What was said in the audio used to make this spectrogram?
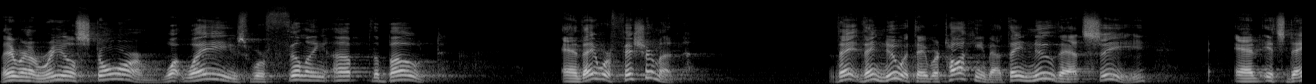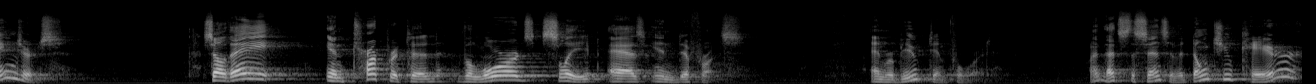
They were in a real storm. What waves were filling up the boat? And they were fishermen. They, they knew what they were talking about. They knew that sea and its dangers. So they interpreted the Lord's sleep as indifference and rebuked him for it. Well, that's the sense of it. Don't you care?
